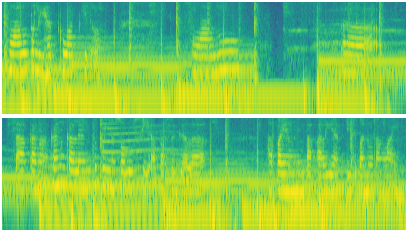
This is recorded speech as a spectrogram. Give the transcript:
selalu terlihat kuat gitu loh, selalu uh, seakan-akan kalian tuh punya solusi atas segala apa yang menimpa kalian di depan orang lain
